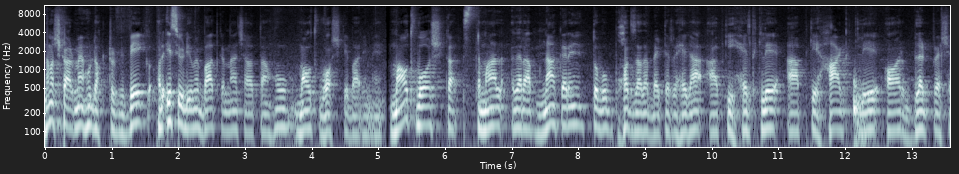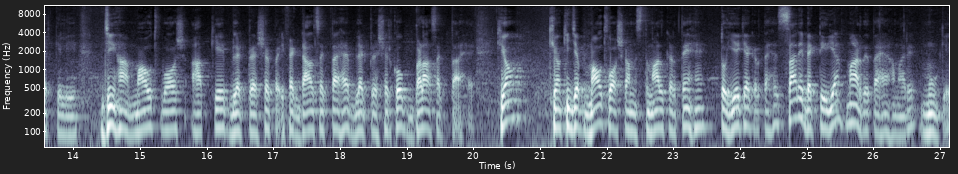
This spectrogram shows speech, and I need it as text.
नमस्कार, मैं हूँ डॉक्टर विवेक और इस वीडियो में बात करना चाहता हूँ माउथ वॉश के बारे में। माउथ वॉश का इस्तेमाल अगर आप ना करें तो वो बहुत ज़्यादा बेटर रहेगा आपकी हेल्थ के लिए, आपके हार्ट के लिए और ब्लड प्रेशर के लिए। जी हाँ माउथ वॉश आपके ब्लड प्रेशर पर इफ़ेक्ट डाल सकता है ब्लड प्रेशर को बढ़ा सकता है। क्यों? क्योंकि जब माउथ वॉश का हम इस्तेमाल करते हैं तो ये क्या करता है? सारे बैक्टीरिया मार देता है हमारे मुँह के।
